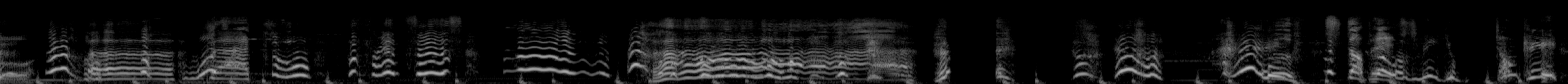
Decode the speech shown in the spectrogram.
Uh, What? that. Oh, Francis! Run! Ah! hey! Oof, stop it! of me, you donkey!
